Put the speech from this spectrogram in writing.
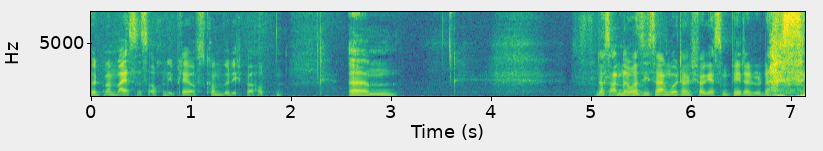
wird man meistens auch in die Playoffs kommen, würde ich behaupten. Ähm, das andere, was ich sagen wollte, habe ich vergessen. Peter, du darfst.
